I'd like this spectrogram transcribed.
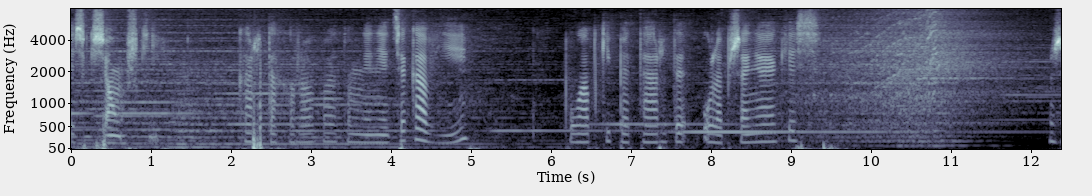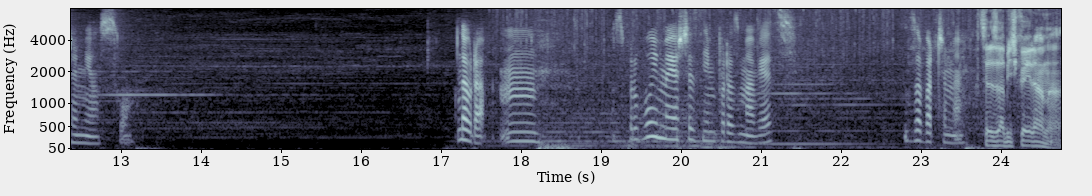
Jakieś książki. Karta choroba to mnie nie ciekawi. Pułapki, petardy, ulepszenia jakieś. Rzemiosło. Dobra. Mm, spróbujmy jeszcze z nim porozmawiać. Zobaczymy. Chcę zabić Keirana.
